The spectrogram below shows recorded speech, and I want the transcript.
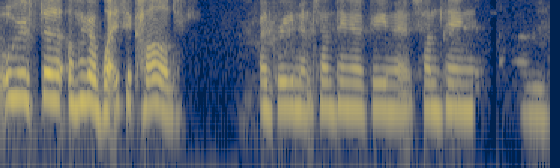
or if the oh my god, what is it called? Agreement, something agreement, something Um,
